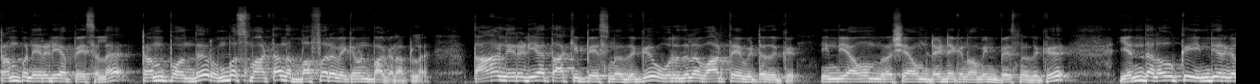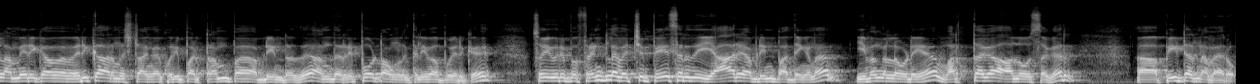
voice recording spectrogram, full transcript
ட்ரம்ப் நேரடியாக பேசலை. ட்ரம்ப் வந்து ரொம்ப ஸ்மார்ட்டாக அந்த பஃபரை வைக்கணும்னு பார்க்குறாப்புல தான் நேரடியாக தாக்கி பேசுனதுக்கு ஒரு இதில் வார்த்தையை விட்டதுக்கு இந்தியாவும் ரஷ்யாவும் டெட் எக்கனாமின்னு பேசுனதுக்கு எந்த அளவுக்கு இந்தியர்கள் அமெரிக்காவை வெறுக்க ஆரம்பிச்சிட்டாங்க குறிப்பாக ட்ரம்ப்பை அப்படின்றது அந்த ரிப்போர்ட் அவங்களுக்கு தெளிவாக போயிருக்கு. ஸோ இவர் இப்போ ஃப்ரண்ட்டில் வச்சு பேசுகிறது யார் அப்படின்னு பார்த்தீங்கன்னா இவங்களுடைய வர்த்தக ஆலோசகர் பீட்டர் நவேரோ.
